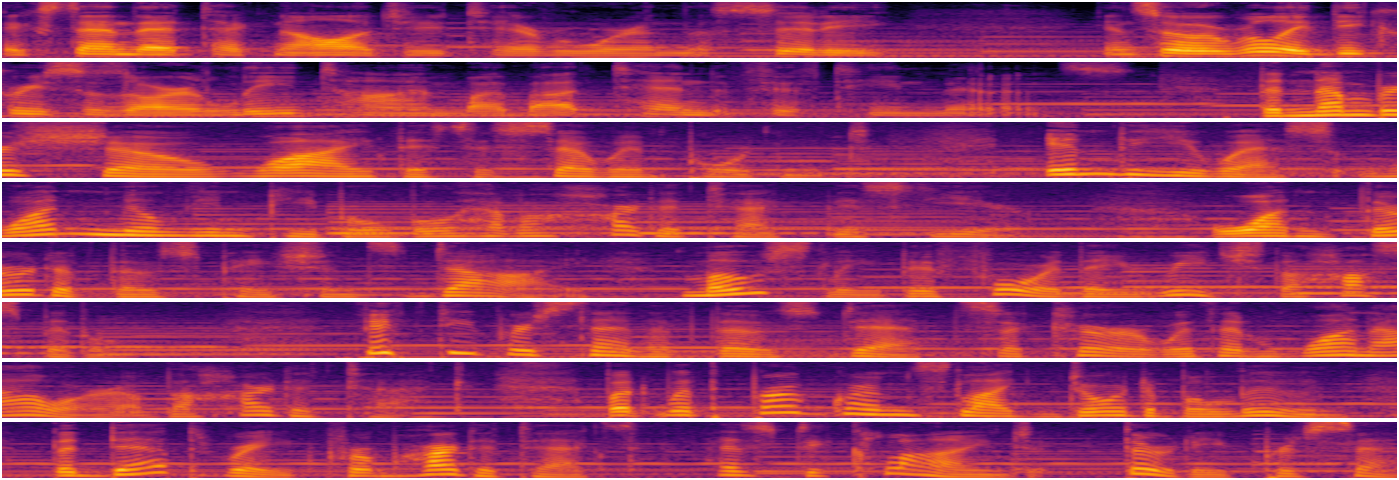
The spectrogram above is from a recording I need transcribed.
extend that technology to everywhere in the city. And so it really decreases our lead time by about 10 to 15 minutes. The numbers show why this is so important. In the U.S., 1 million people will have a heart attack this year. One third of those patients die, mostly before they reach the hospital. 50% of those deaths occur within one hour of the heart attack, but with programs like Door to Balloon, the death rate from heart attacks has declined 30%.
